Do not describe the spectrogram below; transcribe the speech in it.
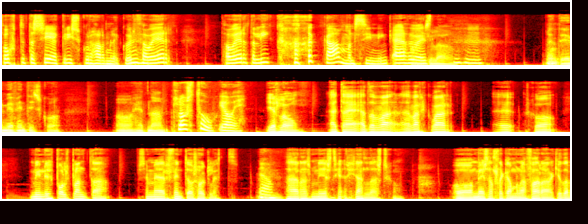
þótt þetta sé grískur harmleikur Mhm. þá, er, þá er þetta líka gaman sýning eða þú veist Algjörlega. Mhm. Þetta er mjög fyndið sko. Og hérna, Hlóst þú, Jói? Ég hló Þetta, þetta var, verk var uh, sko, mín uppbólsblanda sem er fyndið og sorglegt Já. Það er það sem ég er skemmtilegast sko. og mér er alltaf gaman að fara að geta,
